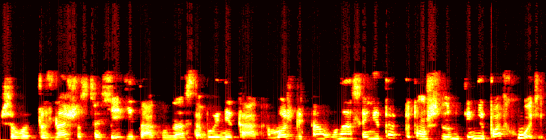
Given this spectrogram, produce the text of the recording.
что вот ты знаешь, что соседи так, у нас с тобой не так, а может быть там у нас и не так, потому что нам это не подходит,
